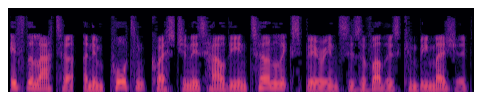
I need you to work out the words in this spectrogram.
If the latter, an important question is how the internal experiences of others can be measured.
